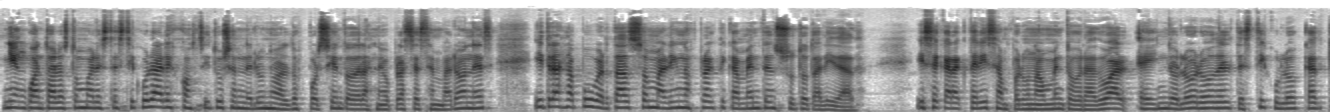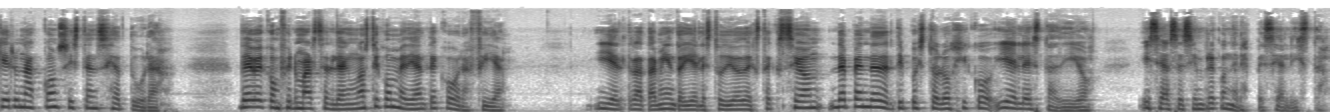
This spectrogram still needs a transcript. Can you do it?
Y en cuanto a los tumores testiculares, constituyen del 1 al 2% de las neoplasias en varones y tras la pubertad son malignos prácticamente en su totalidad y se caracterizan por un aumento gradual e indoloro del testículo que adquiere una consistencia dura. Debe confirmarse el diagnóstico mediante ecografía. Y el tratamiento y el estudio de extensión depende del tipo histológico y el estadio, y se hace siempre con el especialista.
